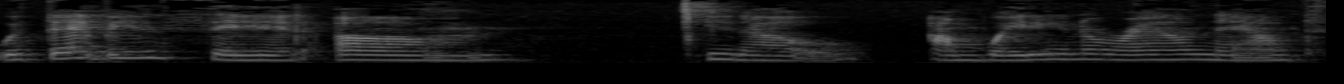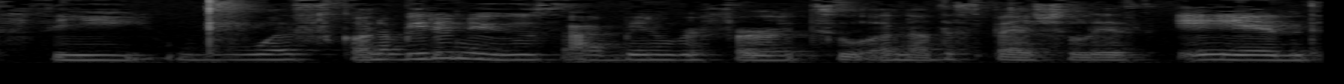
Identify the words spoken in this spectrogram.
with that being said, um, you know, I'm waiting around now to see what's going to be the news. I've been referred to another specialist and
